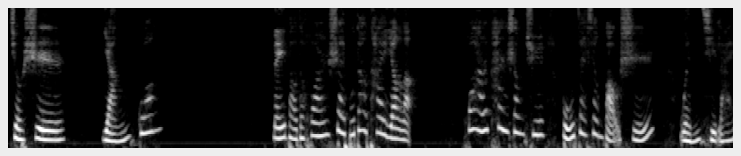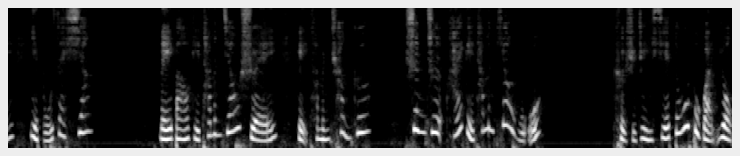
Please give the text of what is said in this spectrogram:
就是阳光。美宝的花儿晒不到太阳了，花儿看上去不再像宝石，闻起来也不再香。美宝给它们浇水，给它们唱歌，甚至还给他们跳舞。可是这些都不管用。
